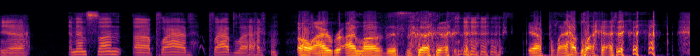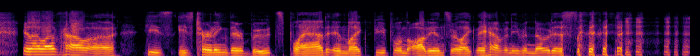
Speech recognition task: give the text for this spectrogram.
Yeah. And then Sun uh, Plaid Plaid Lad. Oh, I, I love this. yeah, plaid lad. and I love how uh, he's he's turning their boots plaid, and like people in the audience are like they haven't even noticed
